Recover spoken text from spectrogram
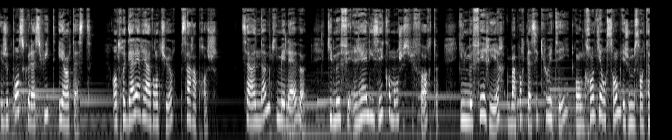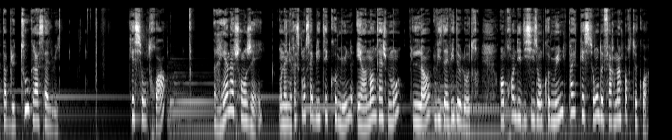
et je pense que la suite est un test. Entre galère et aventure, ça rapproche. C'est un homme qui m'élève, qui me fait réaliser comment je suis forte. Il me fait rire, m'apporte la sécurité, on grandit ensemble et je me sens capable de tout grâce à lui. Question 3. Rien n'a changé, on a une responsabilité commune et un engagement l'un vis-à-vis de l'autre. On prend des décisions communes, pas question de faire n'importe quoi.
